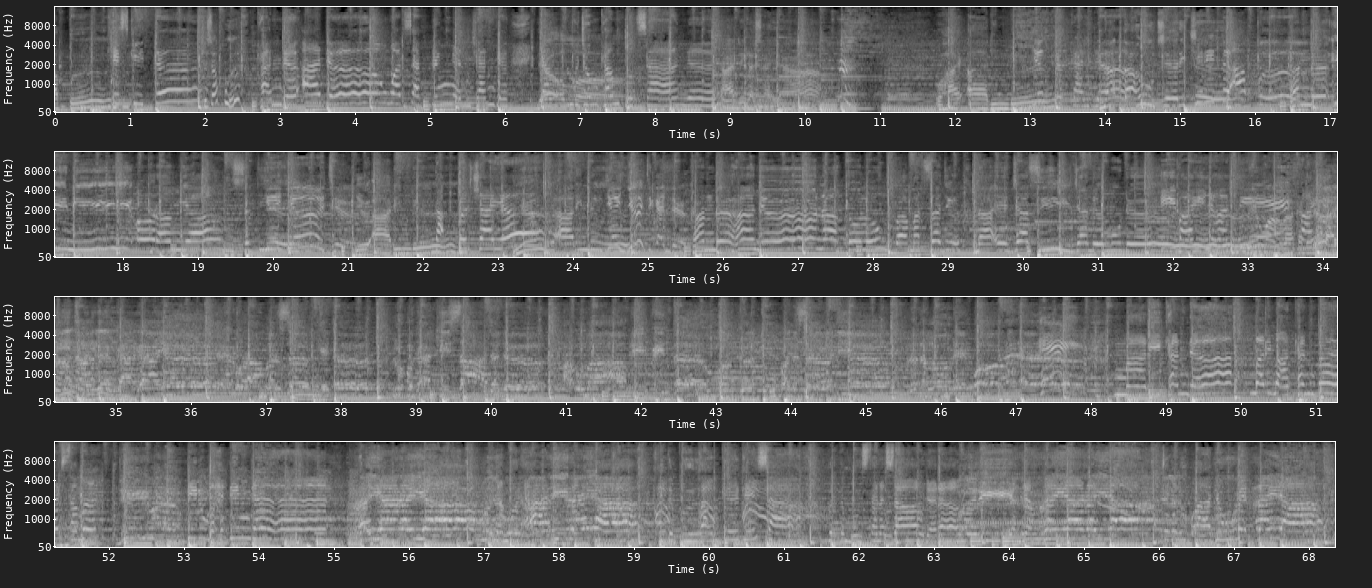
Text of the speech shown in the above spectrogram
apa? Kes kita. Kes apa? Kanda ada WhatsApp dengan janda Ya Yang Allah. hujung kampung sana. Tak adalah sayang. Wahai adinda. Ya ke Kanda? Nak tahu cerita? Cerita apa? Kanda ini orang yang Ya setia ya je. Ya adinda Tak percaya. Ya. Adinda Ya ya je Kanda Kanda hanya nak tolong pamat saja. Nak ejasi janda muda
